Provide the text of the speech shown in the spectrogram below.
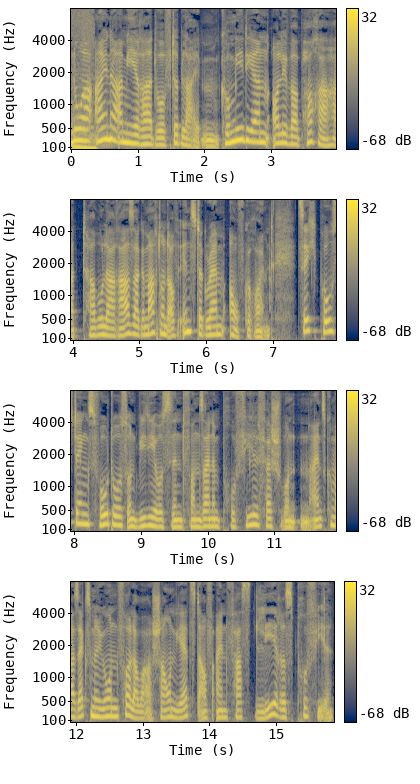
Nur eine Amira durfte bleiben. Comedian Oliver Pocher hat Tabula Rasa gemacht und auf Instagram aufgeräumt. Zig Postings, Fotos und Videos sind von seinem Profil verschwunden. 1,6 Millionen Follower schauen jetzt auf ein fast leeres Profil.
